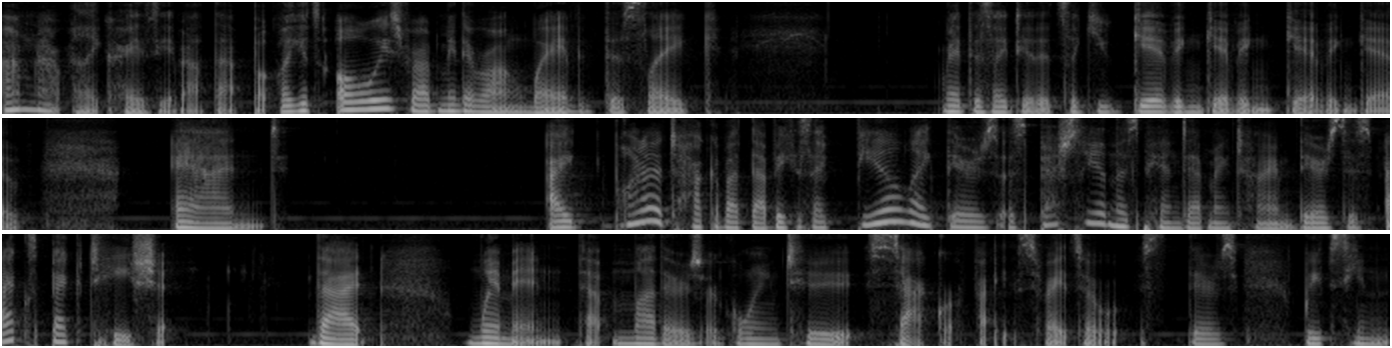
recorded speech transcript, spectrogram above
I'm not really crazy about that book. Like, it's always rubbed me the wrong way that this, like, right, this idea that's like you give and give and give and give. And I want to talk about that because I feel like there's, especially in this pandemic time, there's this expectation that women, that mothers are going to sacrifice, right? So there's, we've seen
